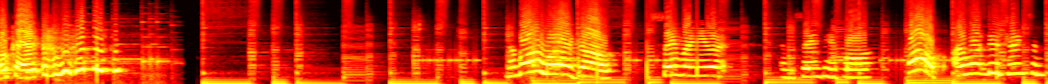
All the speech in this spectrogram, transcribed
Okay. No matter where I go, same menu and same people. Help! I want new drinks and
